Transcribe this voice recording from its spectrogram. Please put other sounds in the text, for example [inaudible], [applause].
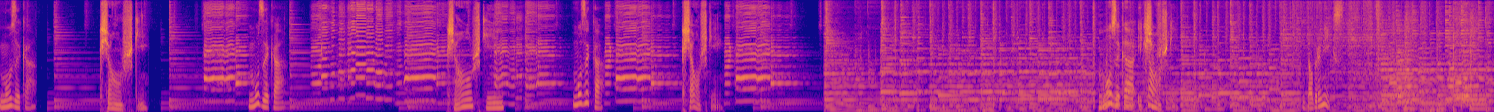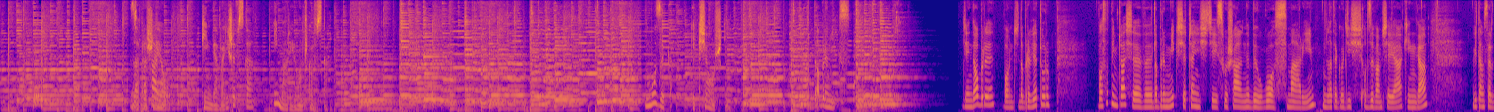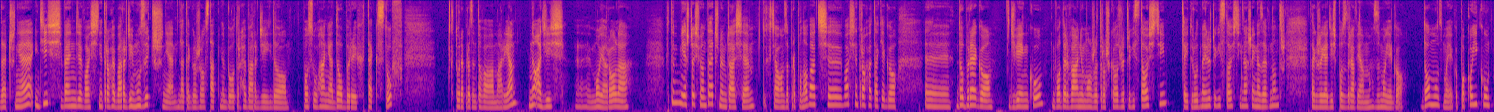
Muzyka. Książki. Muzyka. Książki. Muzyka. Książki. Muzyka i książki. Dobry miks. Zapraszają Kinga Waliszewska i Maria Łączkowska. muzyka i książki. Dobry miks. Dzień dobry, bądź dobry wieczór. W ostatnim czasie w Dobrym Miksie częściej słyszalny był głos Marii, dlatego dziś odzywam się ja, Kinga. Witam serdecznie i dziś będzie właśnie trochę bardziej muzycznie, dlatego że ostatnio było trochę bardziej do posłuchania dobrych tekstów, które prezentowała Maria. No a dziś y, moja rola w tym jeszcze świątecznym czasie chciałam zaproponować y, właśnie trochę takiego y, dobrego dźwięku w oderwaniu może troszkę od rzeczywistości, tej trudnej rzeczywistości naszej na zewnątrz. Także ja dziś pozdrawiam z mojego domu, z mojego pokoiku,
